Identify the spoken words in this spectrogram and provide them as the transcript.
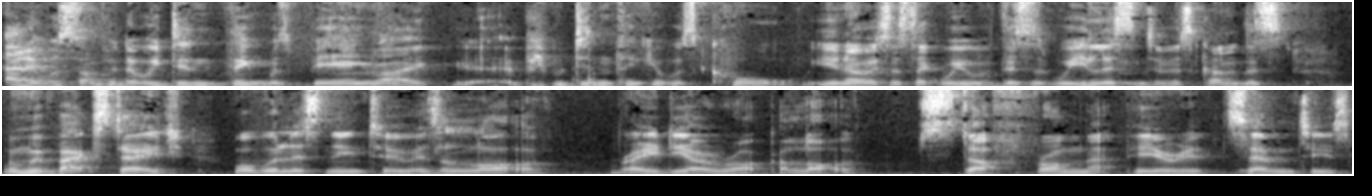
and it was something that we didn't think was being like uh, people didn't think it was cool you know? It's just like we were this is we listen to this kind of this when we're backstage what we're listening to is a lot of radio rock a lot of stuff from that period 70s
